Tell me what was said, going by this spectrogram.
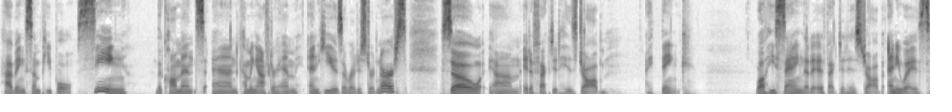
having some people seeing the comments and coming after him, and he is a registered nurse, so um, it affected his job, I think. Well, he's saying that it affected his job. Anyways,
